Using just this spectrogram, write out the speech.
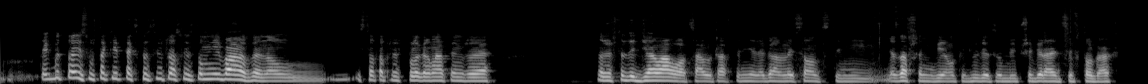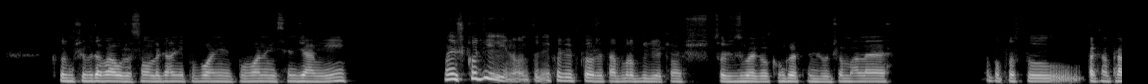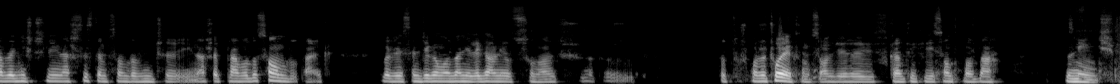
Jakby to jest już takie, tak z perspektywy czasu jest to mniej ważne. No, istota przecież polega na tym, że, no, że wtedy działało cały czas ten nielegalny sąd z tymi, ja zawsze mówiłem o tych ludziach, co byli przebierańcy w togach, którym się wydawało, że są legalnie powołani, powołanymi sędziami. No i szkodzili, no to nie chodzi tylko, że tam robili jakąś coś złego konkretnym ludziom, ale no po prostu tak naprawdę niszczyli nasz system sądowniczy i nasze prawo do sądu, tak. Bo jeżeli sędziego można nielegalnie odsunąć, no to, to cóż może człowiek w tym sądzie, jeżeli w każdej chwili sąd można zmienić.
